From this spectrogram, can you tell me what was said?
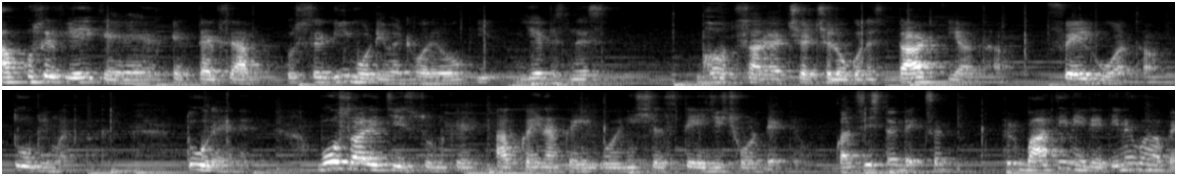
आपको सिर्फ़ यही कह रहे हैं, एक टाइप से आप उससे डीमोटिवेट हो रहे हो कि ये बिज़नेस बहुत सारे अच्छे अच्छे लोगों ने स्टार्ट किया था फेल हुआ था, तू भी मत कर, तू रहने दे। वो सारी चीज़ सुन के आप कहीं ना कहीं वो इनिशियल स्टेज ही छोड़ देते हो। कंसिस्टेंट एक्शन फिर बात ही नहीं रहती ना वहाँ पे।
